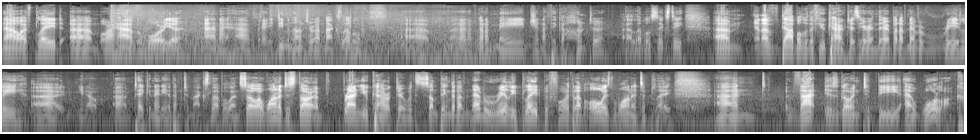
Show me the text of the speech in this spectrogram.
Now I've played, um, or I have a warrior and I have a demon hunter at max level um, and then I've got a mage and I think a hunter at level 60 um, and I've dabbled with a few characters here and there but I've never really uh, you know um, taken any of them to max level and so I wanted to start a brand new character with something that I've never really played before that I've always wanted to play and that is going to be a Warlock.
